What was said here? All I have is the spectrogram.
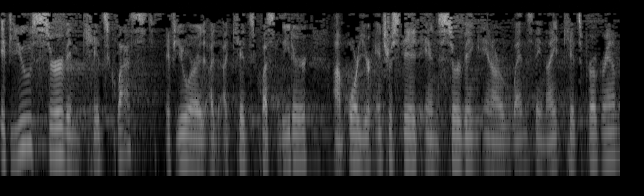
if you serve in Kids Quest, if you are a, a Kids Quest leader, um, or you're interested in serving in our Wednesday night kids program,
